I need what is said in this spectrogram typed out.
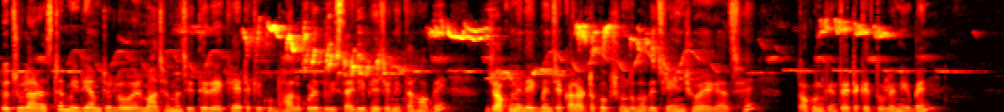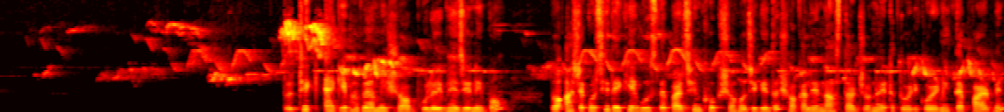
তো চুলা আঁচটা মিডিয়াম টু লো এর মাঝামাঝিতে রেখে এটাকে খুব ভালো করে দুই সাইডই ভেজে নিতে হবে। যখনই দেখবেন যে কালারটা খুব সুন্দরভাবে চেঞ্জ হয়ে গেছে, তখন কিন্তু এটাকে তুলে নেবেন। তো ঠিক একইভাবে আমি সবগুলোই ভেজে নেব। তো আশা করছি দেখেই বুঝতে পারছেন, খুব সহজে কিন্তু সকালের নাস্তার জন্য এটা তৈরি করে নিতে পারবেন।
